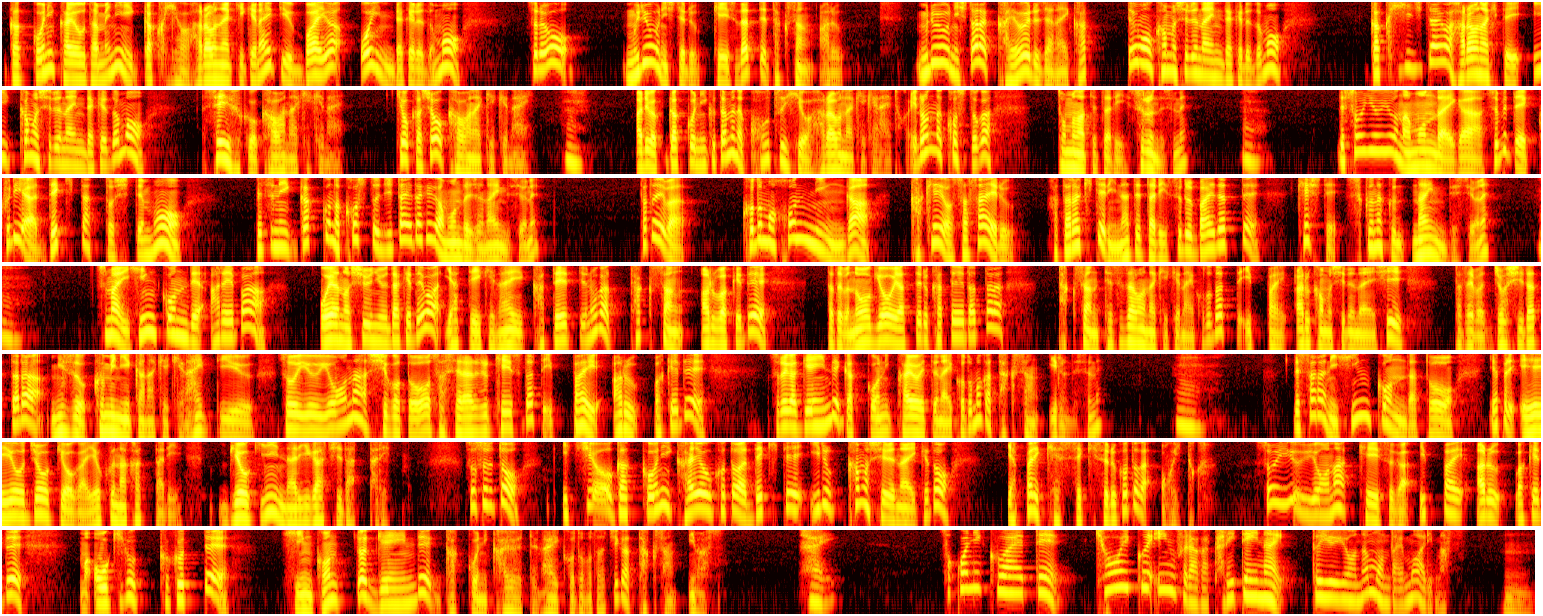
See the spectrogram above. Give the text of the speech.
学校に通うために学費を払わなきゃいけないという場合が多いんだけれどもそれを無料にしてるケースだってたくさんある無料にしたら通えるじゃないかって思うかもしれないんだけれども学費自体は払わなくていいかもしれないんだけれども制服を買わなきゃいけない教科書を買わなきゃいけないうん。あるいは学校に行くための交通費を払わなきゃいけないとかいろんなコストが伴ってたりするんですねうん。でそういうような問題が全てクリアできたとしても別に学校のコスト自体だけが問題じゃないんですよね例えば子供本人が家計を支える働き手になってたりする場合だって決して少なくないんですよねうん。つまり貧困であれば親の収入だけではやっていけない家庭っていうのがたくさんあるわけで例えば農業をやってる家庭だったらたくさん手伝わなきゃいけないことだっていっぱいあるかもしれないし例えば女子だったら水を汲みに行かなきゃいけないっていうそういうような仕事をさせられるケースだっていっぱいあるわけでそれが原因で学校に通えてない子供がたくさんいるんですよね。うん。でさらに貧困だとやっぱり栄養状況が良くなかったり病気になりがちだったりそうすると一応学校に通うことはできているかもしれないけどやっぱり欠席することが多いとかそういうようなケースがいっぱいあるわけで、まあ、大きくくくって貧困が原因で学校に通えてない子どもたちがたくさんいます。はい。そこに加えて、教育インフラが足りていないというような問題もあります。うん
